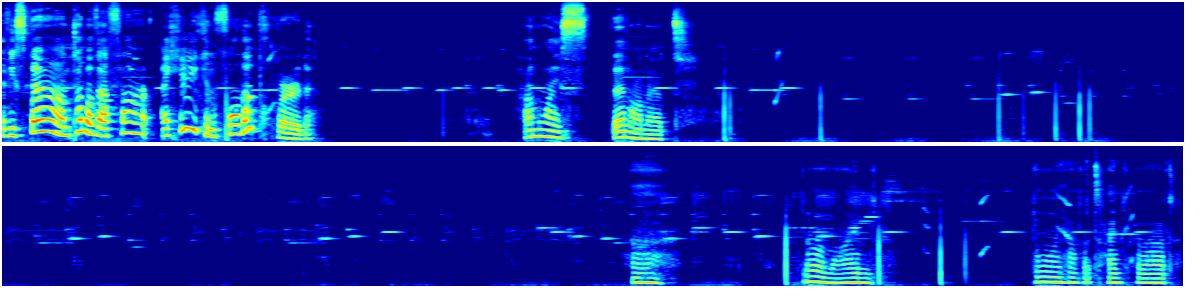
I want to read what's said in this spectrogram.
If you spin on top of that flower, I hear you can fold upward. How do I spin on it? Uh, never mind. Don't really have the time for that.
